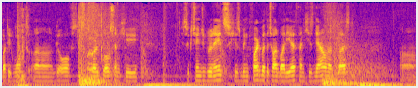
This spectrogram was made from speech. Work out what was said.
but it won't uh, go off since it's very close and he he's exchanging grenades. He's being fired by the child by the F and he's down at last. Uh,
